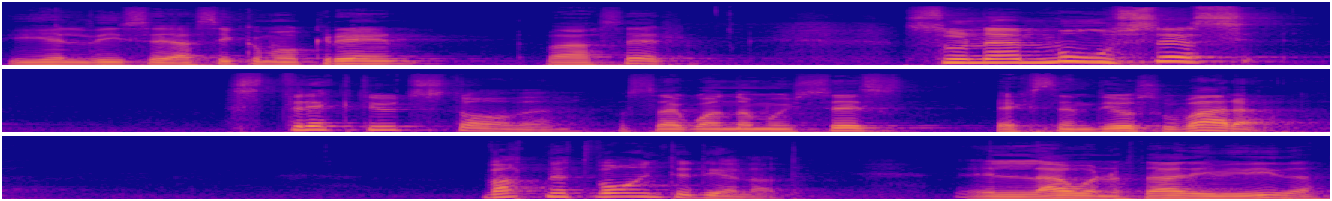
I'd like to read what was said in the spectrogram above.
Y él dice, así como creen, va a ser. Så när Moses sträckte ut staven, O sea, cuando Moisés extendió su vara, vattnet var inte delat, el agua no estaba dividida,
